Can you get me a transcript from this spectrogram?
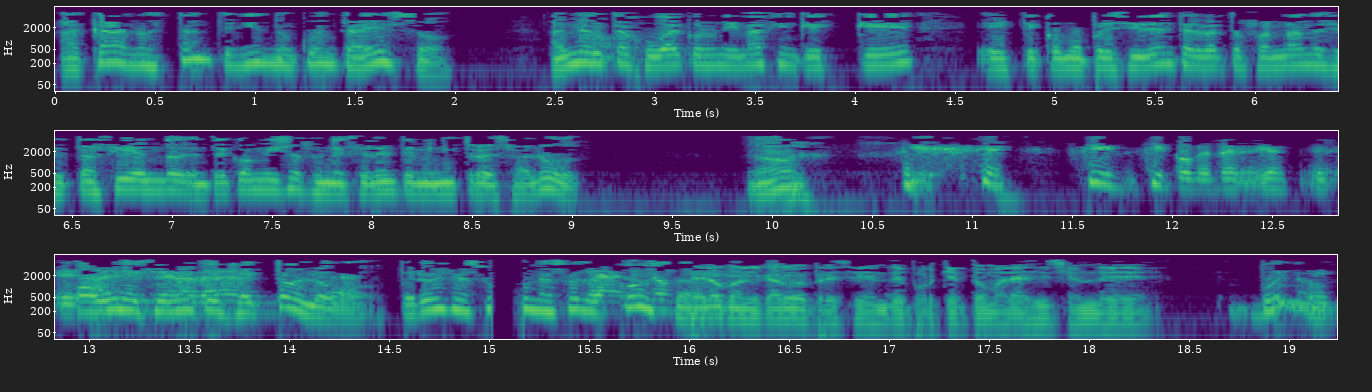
acá no están teniendo en cuenta eso. A mí me gusta jugar con una imagen que es que, este, como presidente Alberto Fernández está haciendo, entre comillas, un excelente ministro de salud, ¿no? Sí, sí, porque... Eh, eh, o un excelente infectólogo, pero esa es una sola cosa. pero con el cargo de presidente, ¿por qué toma la decisión de bueno,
